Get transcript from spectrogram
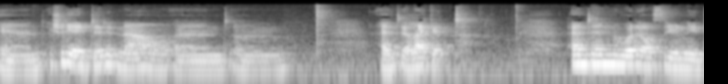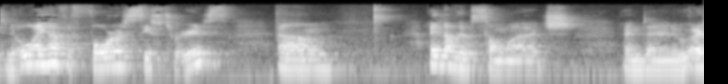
and actually I did it now, and um, and I like it. And then what else do you need to know? Oh, I have four sisters. Um, I love them so much and then we are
